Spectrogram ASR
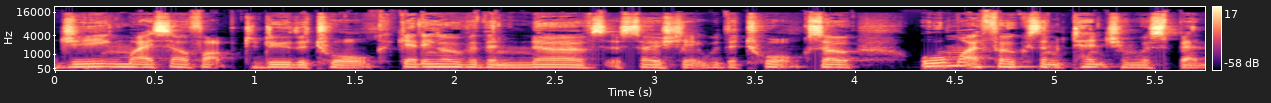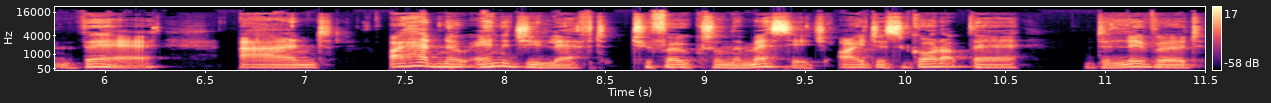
geeing myself up to do the talk, getting over the nerves associated with the talk. So all my focus and attention was spent there. And I had no energy left to focus on the message. I just got up there, delivered,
